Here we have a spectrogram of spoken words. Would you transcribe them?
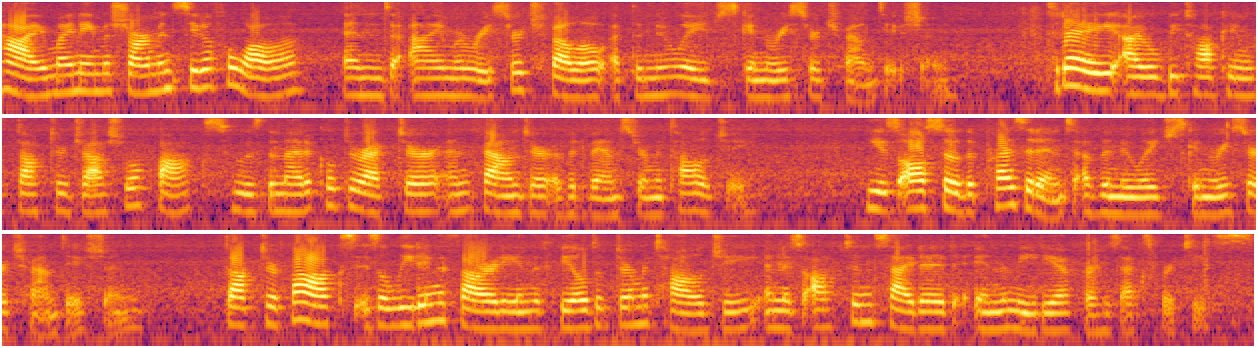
Hi, my name is Sharman Sidafawala, and I'm a research fellow at the New Age Skin Research Foundation. Today, I will be talking with Dr. Joshua Fox, who is the medical director and founder of Advanced Dermatology. He is also the president of the New Age Skin Research Foundation. Dr. Fox is a leading authority in the field of dermatology and is often cited in the media for his expertise.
